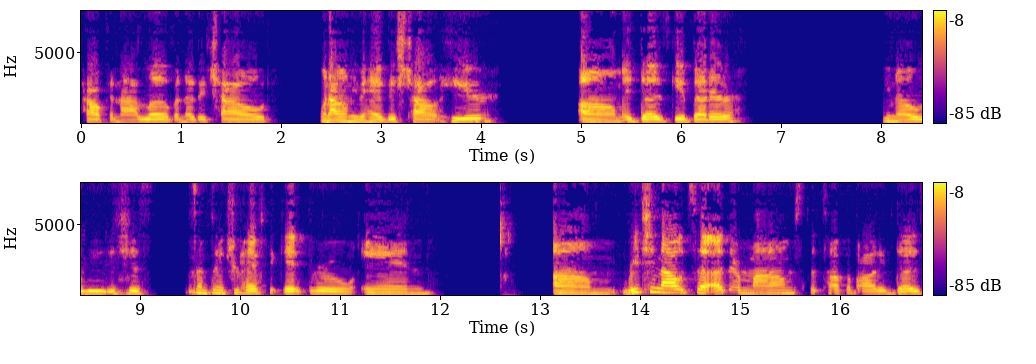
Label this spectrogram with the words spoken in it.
how can I love another child when I don't even have this child here? Um, it does get better. You know, it's just something that you have to get through and um, reaching out to other moms to talk about it does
